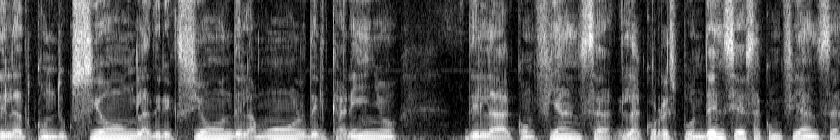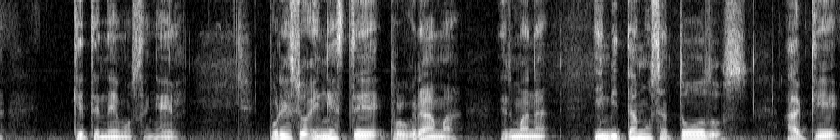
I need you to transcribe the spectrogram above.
de la conducción, la dirección, del amor, del cariño, de la confianza, la correspondencia a esa confianza que tenemos en Él. Por eso en este programa, hermana, invitamos a todos a que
